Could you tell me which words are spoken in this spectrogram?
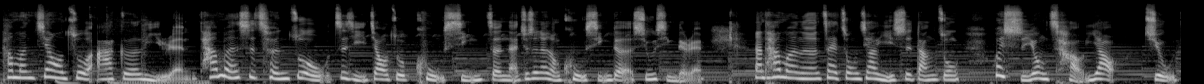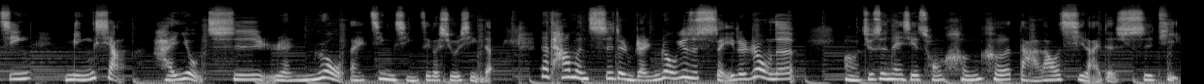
他们叫做阿哥里人，他们是称作自己叫做苦行僧啊，就是那种苦行。的修行的人，那他们呢，在宗教仪式当中会使用草药、酒精、冥想，还有吃人肉来进行这个修行的。那他们吃的人肉又是谁的肉呢？啊，就是那些从恒河打捞起来的尸体。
